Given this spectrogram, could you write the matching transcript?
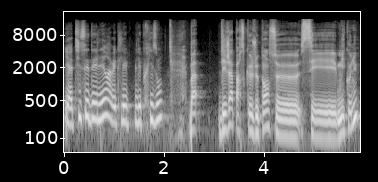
et à tisser des liens avec les, les prisons? Bah, Déjà parce que je pense euh, c'est méconnu.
